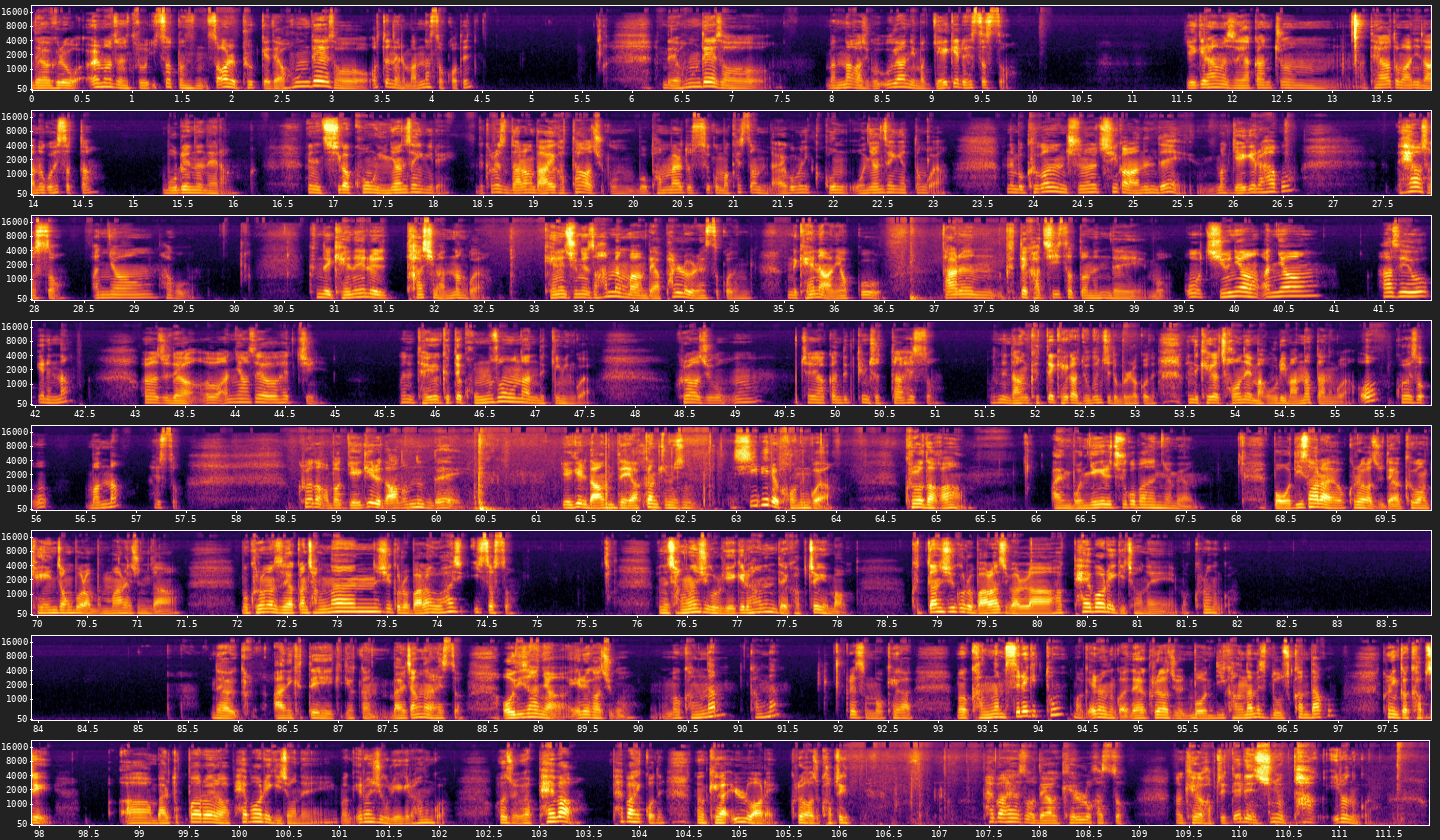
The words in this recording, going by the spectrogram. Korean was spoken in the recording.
내가 그리고 얼마 전에 또 있었던 썰을 풀게. 내가 홍대에서 어떤 애를 만났었거든? 근데 홍대에서 만나가지고 우연히 막 얘기를 했었어. 얘기를 하면서 약간 좀 대화도 많이 나누고 했었다. 모르는 애랑. 근데 지가 02년생이래. 근데 그래서 나랑 나이 같아가지고 뭐 반말도 쓰고 막 했었는데 알고 보니까 05년생이었던 거야. 근데 뭐 그거는 중요치가 않은데 막 얘기를 하고 헤어졌어. 안녕 하고 근데 걔네를 다시 만난 거야. 걔네 중에서 한 명만 내가 팔로우를 했었거든. 근데 걔는 아니었고 다른 그때 같이 있었던 애인데 뭐어 지훈이 형 안녕? 하세요? 이랬나? 그래가지고 내가 어 안녕하세요. 했지. 근데 되게 그때 공손한 느낌인 거야. 그래가지고 응쟤 약간 느낌 좋다. 했어. 근데 난 그때 걔가 누군지도 몰랐거든. 근데 걔가 전에 막 우리 만났다는 거야 어? 그래서 어? 맞나? 했어. 그러다가 막 얘기를 나눴는데 얘기를 나눴는데 약간 좀 시- 시비를 거는 거야. 그러다가 아니 뭔 얘기를 주고받았냐면 뭐 어디 살아요? 그래가지고 내가 그건 개인 정보라 못 말해준다. 뭐 그러면서 약간 장난식으로 말하고 하, 있었어. 근데 장난식으로 얘기를 하는데 갑자기 막 그딴 식으로 말하지 말라 학 패버리기 전에 막 그러는 거야. 내가 그- 아니 그때 약간 말장난을 했어. 어디 사냐? 이래가지고. 뭐 강남 강남? 그래서 뭐 걔가 뭐 강남 쓰레기통? 막 이러는 거야. 내가 그래가지고 뭐 네 강남에서 노숙한다고? 그러니까 갑자기 아 말 똑바로 해라. 패버리기 전에. 막 이런 식으로 얘기를 하는 거야. 그래서 야 패봐. 패봐 했거든. 그냥 걔가 일로 와래. 그래가지고 갑자기 패봐 해서 내가 걔로 갔어. 그냥 걔가 갑자기 때리는 신용 팍 이러는 거야.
